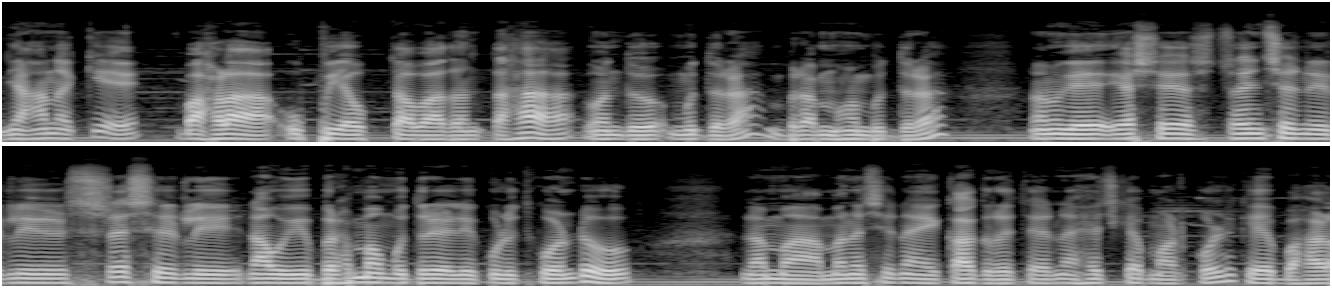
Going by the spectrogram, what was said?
ಜ್ಞಾನಕ್ಕೆ ಬಹಳ ಉಪಯುಕ್ತವಾದಂತಹ ಒಂದು ಮುದ್ರ, ಬ್ರಹ್ಮ ಮುದ್ರ. ನಮಗೆ ಎಷ್ಟೇ ಟೆನ್ಷನ್ ಇರಲಿ ಸ್ಟ್ರೆಸ್ ಇರಲಿ, ನಾವು ಈ ಬ್ರಹ್ಮ ಮುದ್ರೆಯಲ್ಲಿ ಕುಳಿತುಕೊಂಡು ನಮ್ಮ ಮನಸ್ಸಿನ ಏಕಾಗ್ರತೆಯನ್ನು ಹೆಚ್ಚಿಗೆ ಮಾಡಿಕೊಳ್ಳಿಕ್ಕೆ ಬಹಳ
